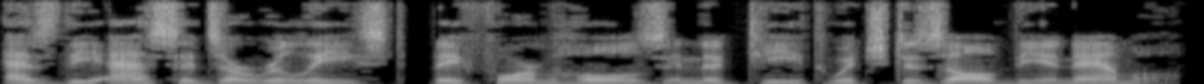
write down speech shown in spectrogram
As the acids are released, they form holes in the teeth which dissolve the enamel.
